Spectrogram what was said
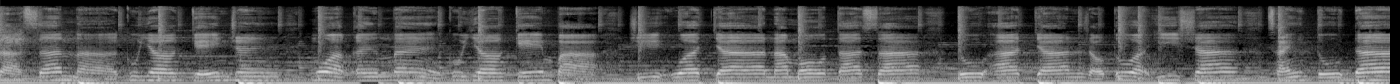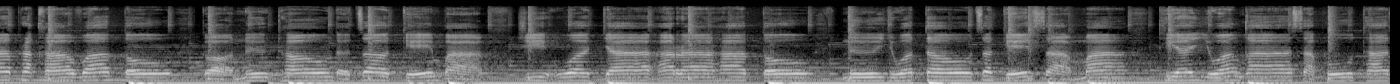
sa sa na cu yo kén chân mua canh lên cu yo kén bà. Chỉ wa cha nam mô ta sa tu a chan rau tu y sa. Thành tu đa kha va tô có nữ thâu tờ cho kén bà. Chỉ wa cha arahato nữ vua tâu cho kế sa ma. Thiên yuang ga sa pu tha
